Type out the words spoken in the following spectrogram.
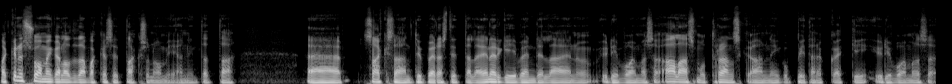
vaikka nyt Suomen kannalta otetaan vaikka se taksonomia, niin tota, Ää, Saksa on typerästi tällä energiivendellä ajanut ydinvoimansa alas, mutta Ranska on niin kuin, pitänyt kaikki ydinvoimansa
